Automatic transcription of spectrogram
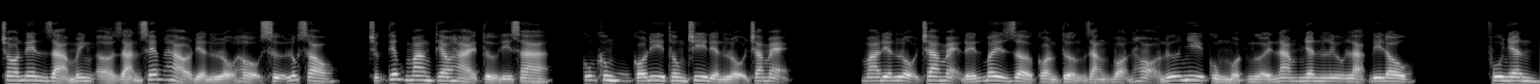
cho nên giả minh ở dàn xếp hảo điền lộ hậu sự lúc sau, trực tiếp mang theo hải tử đi xa, cũng không có đi thông chi điền lộ cha mẹ. Mà điền lộ cha mẹ đến bây giờ còn tưởng rằng bọn họ nữ nhi cùng một người nam nhân lưu lạc đi đâu. Phu nhân,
